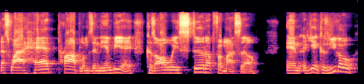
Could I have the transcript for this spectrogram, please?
That's why I had problems in the NBA because I always stood up for myself. And again, because you go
